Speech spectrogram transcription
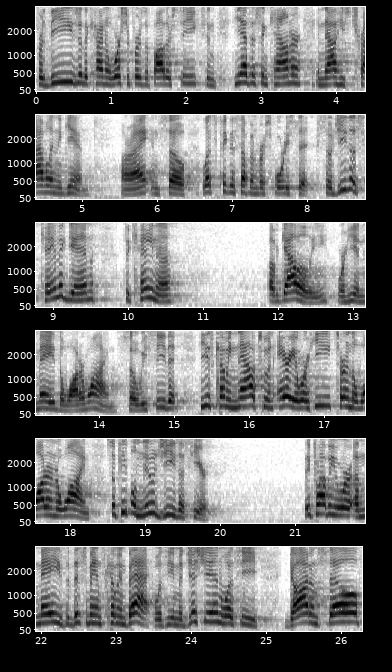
For these are the kind of worshipers the Father seeks. And he has this encounter, and now he's traveling again. All right, and so let's pick this up in verse 46. So Jesus came again to Cana of Galilee, where he had made the water wine. So we see that he is coming now to an area where he turned the water into wine. So people knew Jesus here. They probably were amazed that this man's coming back. Was he a magician? Was he God himself?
